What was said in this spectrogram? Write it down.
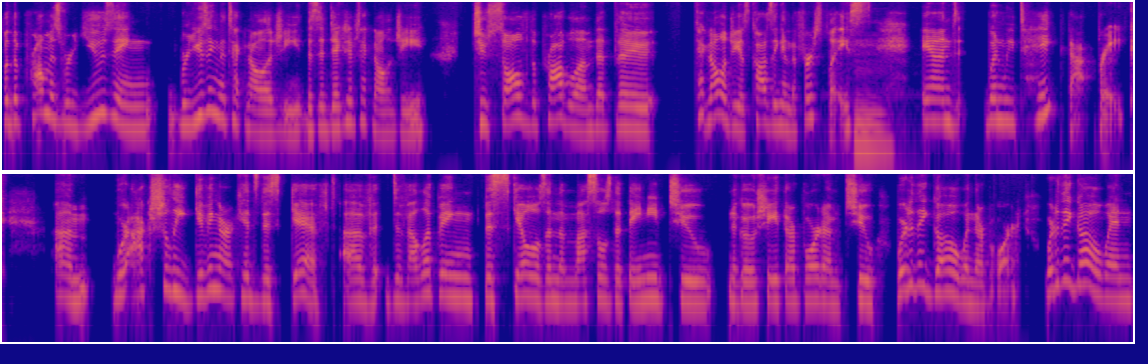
but the problem is we're using we're using the technology, this addictive technology to solve the problem that the technology is causing in the first place. Mm. And when we take that break, um, we're actually giving our kids this gift of developing the skills and the muscles that they need to negotiate their boredom to where do they go when they're bored? Where do they go when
